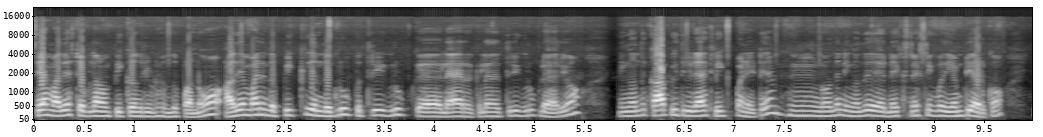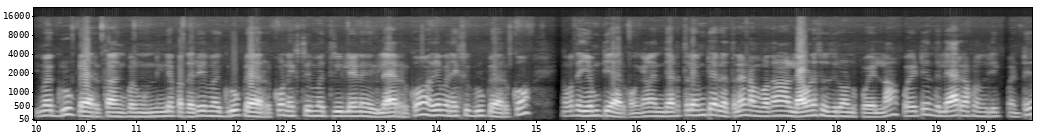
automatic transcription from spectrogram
சேம் அதே ஸ்டெப்பில் நம்ம பிக் வந்து ரீப்ளேஸ் வந்து பண்ணுவோம். அதே மாதிரி இந்த பிக்கு இந்த குரூப் த்ரீ குரூப் லேயர் இருக்குல்ல இந்த த்ரீ குரூப் லேயரையும் நீங்கள் வந்து காப்பி த்ரீ லேயர் கிளிக் பண்ணிவிட்டு இங்கே வந்து நீங்கள் வந்து நெக்ஸ்ட் நெக்ஸ்ட் நீங்கள் எம்டியாக இருக்கும். இது மாதிரி குரூப் லேயர் இருக்காங்க பாருங்க நீங்களே பார்த்தாரு இது மாதிரி குரூப் லேயர் இருக்கும். நெக்ஸ்ட் இது மாதிரி த்ரீ லேயர் லேயர் இருக்கும். அதே மாதிரி நெக்ஸ்ட் குரூப் லேயர் இருக்கும். இங்கே பார்த்தா எம்டியாக இருக்கும். ஏன்னா இந்த இடத்துல எம்டிஆர் இடத்துல நம்ம பார்த்தா லெவன் எஸ் ஜீரோ ஒன்று போயிடலாம். போயிட்டு இந்த லேயர் ஆஃப் வந்து கிளிக் பண்ணிட்டு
